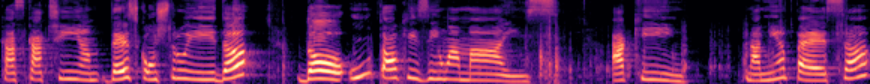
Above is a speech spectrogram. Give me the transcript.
cascatinha desconstruída. Dou um toquezinho a mais aqui na minha peça.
